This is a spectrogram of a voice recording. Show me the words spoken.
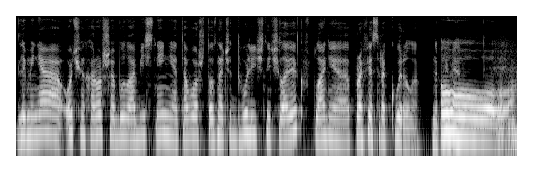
для меня очень хорошее было объяснение того, что значит двуличный человек в плане профессора Квирла, например. О,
